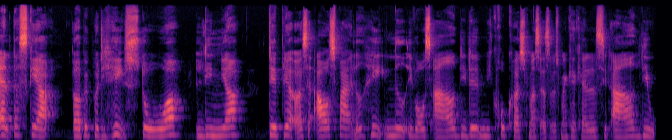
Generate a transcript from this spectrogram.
alt der sker oppe på de helt store linjer, det bliver også afspejlet helt ned i vores eget lille mikrokosmos, altså hvis man kan kalde sit eget liv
